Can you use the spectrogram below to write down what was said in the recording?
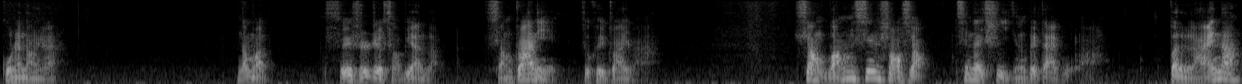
共产党员。那么随时这个小辫子想抓你就可以抓一把。像王鑫少校现在是已经被逮捕了啊，本来呢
